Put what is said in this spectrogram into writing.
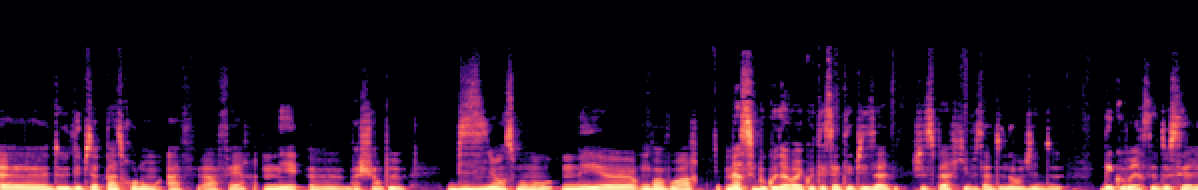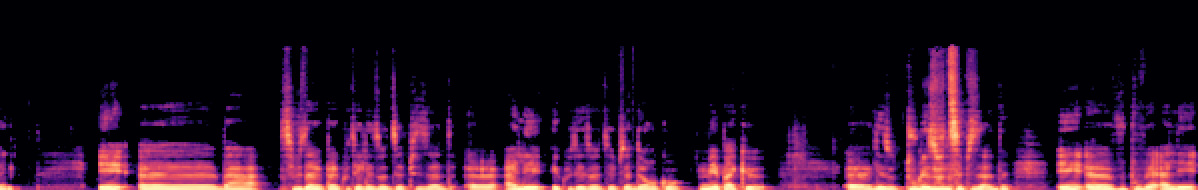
de- d'épisodes pas trop longs à, faire. Mais bah, je suis un peu busy en ce moment, mais on va voir. Merci beaucoup d'avoir écouté cet épisode. J'espère qu'il vous a donné envie de découvrir ces deux séries. Et bah, si vous n'avez pas écouté les autres épisodes, euh, allez écouter les autres épisodes de Rocco, mais pas que. Euh, tous les autres épisodes. Et euh, vous pouvez aller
